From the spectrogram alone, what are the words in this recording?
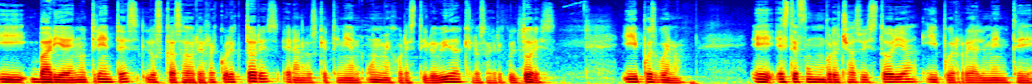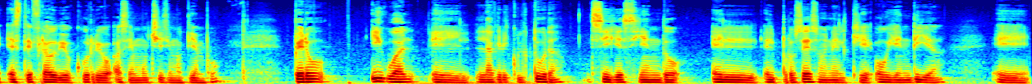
y variedad de nutrientes, los cazadores recolectores eran los que tenían un mejor estilo de vida que los agricultores. Y pues bueno, eh, este fue un brochazo historia y pues realmente este fraude ocurrió hace muchísimo tiempo, pero igual la agricultura sigue siendo el, proceso en el que hoy en día, eh,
